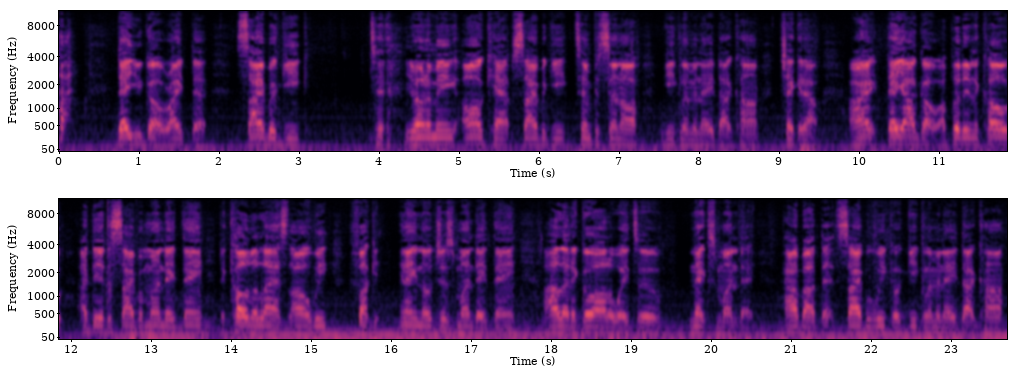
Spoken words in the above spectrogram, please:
there you go, right there. Cyber Geek, you know what I mean? All caps, Cyber Geek, 10% off geeklemonade.com. Check it out. All right, there y'all go. I put in the code. I did the Cyber Monday thing. The code will last all week. Fuck it. It ain't no just Monday thing. I'll let it go all the way to next Monday. How about that? Cyber Week or geeklemonade.com.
